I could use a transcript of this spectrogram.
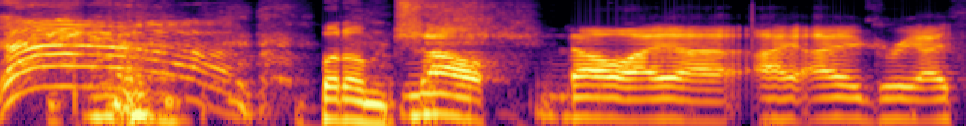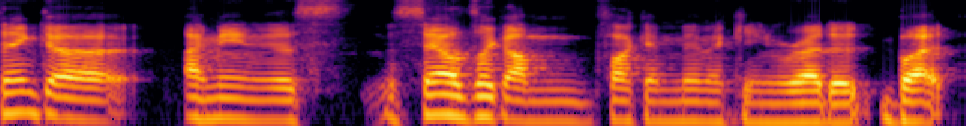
Ah! But um, No, no, I uh, I I agree. I think uh, I mean this, this sounds like I'm fucking mimicking Reddit, but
